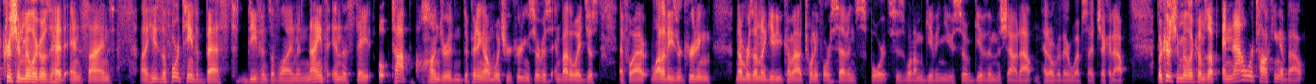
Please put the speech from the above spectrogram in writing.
Christian Miller goes ahead and signs. Uh, he's the 14th best defensive lineman, ninth in the state, oh, top 100, depending on which recruiting service. And by the way, just FYI, a lot of these recruiting numbers I'm going to give you come out 24 7 sports, is what I'm giving you. So give them a shout out and head over their website, check it out. But Christian Miller comes up, and now we're talking about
